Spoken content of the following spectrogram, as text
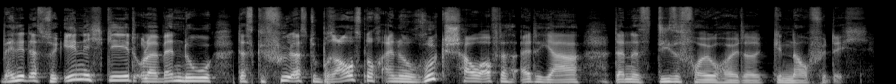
Wenn dir das so ähnlich geht oder wenn du das Gefühl hast, du brauchst noch eine Rückschau auf das alte Jahr, dann ist diese Folge heute genau für dich.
